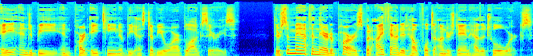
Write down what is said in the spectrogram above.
A and B in part 18 of the SWR blog series. There's some math in there to parse, but I found it helpful to understand how the tool works.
